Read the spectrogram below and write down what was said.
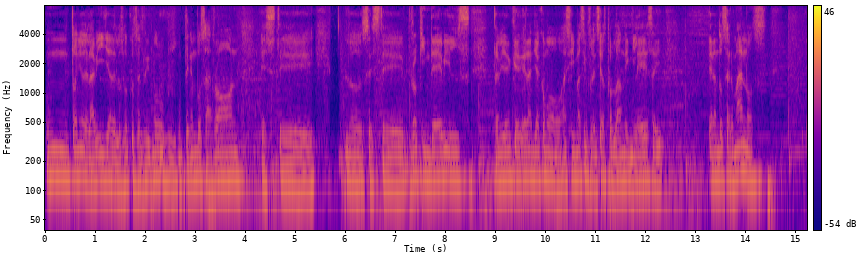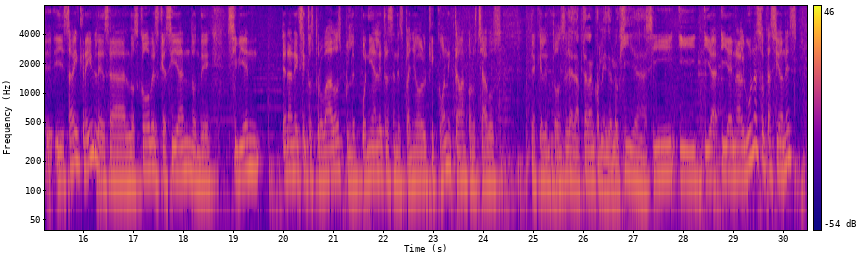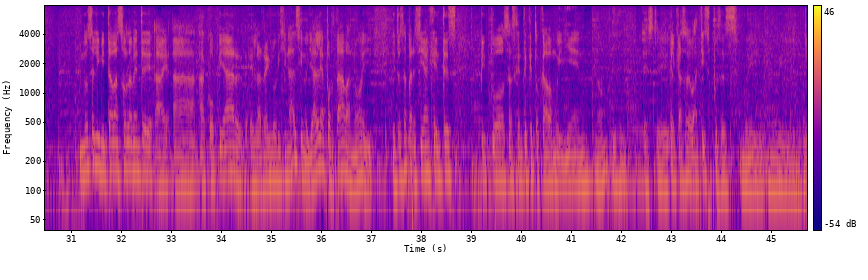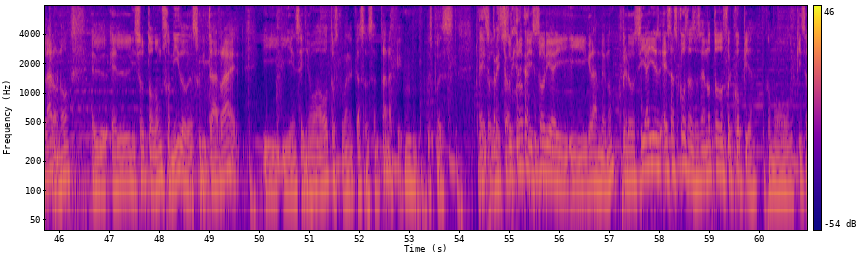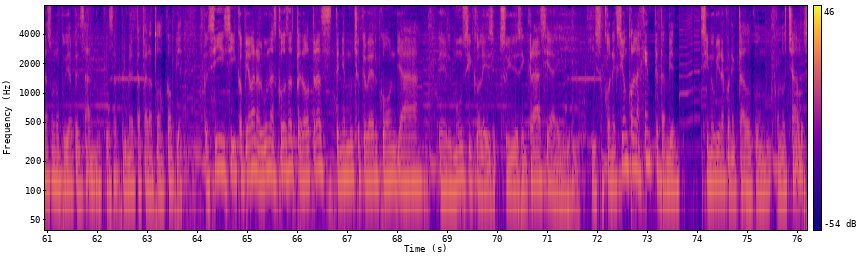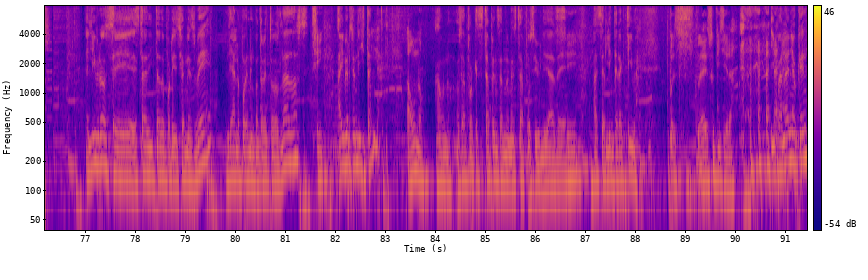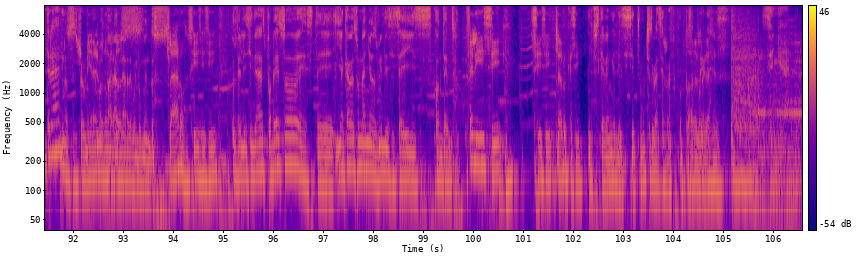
un Toño de la Villa de los Locos del Ritmo, pues, tenía un bozarrón, este los este Rocking Devils también que eran ya como así más influenciados por la onda inglesa y eran dos hermanos Eh, y estaba increíble, o sea, los covers que hacían, donde si bien eran éxitos probados, pues le ponían letras en español que conectaban con los chavos de aquel entonces. Se adaptaban con la ideología. Sí, y, y, a- y en algunas ocasiones no se limitaba solamente a, a- a copiar el arreglo original, sino ya le aportaban, ¿no? Y, y entonces aparecían gentes virtuosas, gente que tocaba muy bien, ¿no? Este, el caso de Batis, pues es muy, muy claro, ¿no? Él, él hizo todo un sonido de su guitarra eh, y, y enseñó a otros, como en el caso de Santana, que después Es hizo otra historia. su propia historia y, y grande, ¿no? Pero sí hay es- esas cosas, o sea, no todo fue copia, como quizás uno pudiera pensar, ¿no? Que esa primera etapa era todo copia. Pues sí, sí, copiaban algunas cosas, pero otras tenían mucho que ver con ya el músico, la su idiosincrasia y, y su conexión con la gente también, si no hubiera conectado con, con los chavos. El libro se está editado por Ediciones B, ya lo pueden encontrar en todos lados. Sí, ¿Hay versión digital? Aún no. Aún no, o sea, porque se está pensando en esta posibilidad de Sí. hacerla interactiva. Pues eso quisiera. Y para el año que entra nos reuniremos para dos. hablar de volumen 2. Claro, sí, sí, sí. Pues felicidades por eso, este, y acabas un año 2016 contento. Feliz, sí. Sí, sí, claro que sí. Y pues que venga el 17. Muchas gracias, Rafa, por Órale, soporte. gracias. Señal.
